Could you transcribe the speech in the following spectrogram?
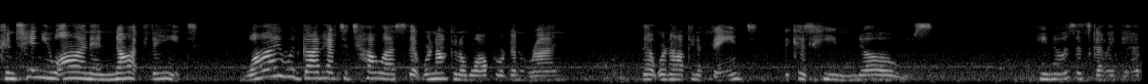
continue on and not faint. Why would God have to tell us that we're not going to walk, we're going to run, that we're not going to faint? Because He knows. He knows it's going to get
